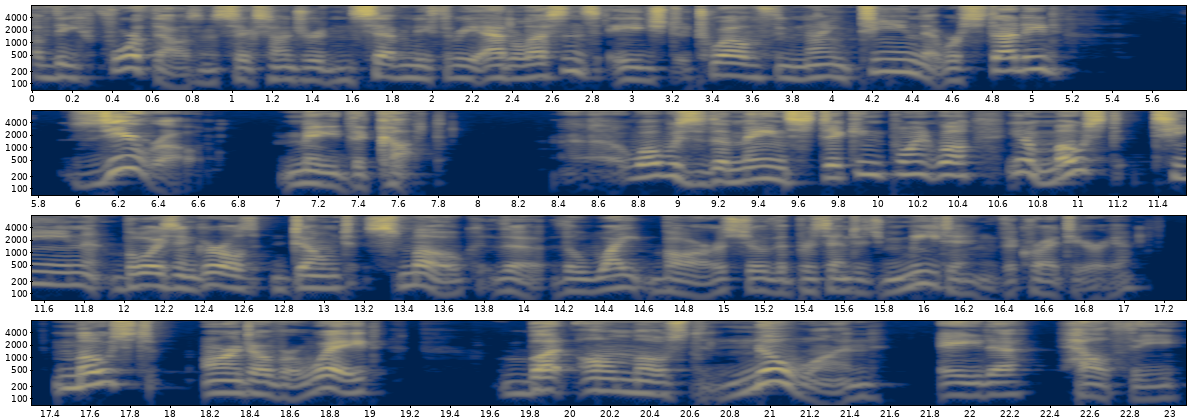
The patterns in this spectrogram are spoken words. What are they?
Of the 4,673 adolescents aged 12 through 19 that were studied, zero made the cut. What was the main sticking point? Well, you know, most teen boys and girls don't smoke. The, the white bars show the percentage meeting the criteria. Most aren't overweight, but almost no one ate a healthy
